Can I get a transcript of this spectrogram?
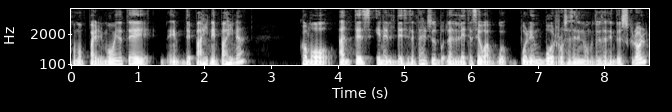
como para ir moviéndote de, de página en página, como antes en el de 60 Hz las letras se ponen borrosas en el momento que estás haciendo scroll,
